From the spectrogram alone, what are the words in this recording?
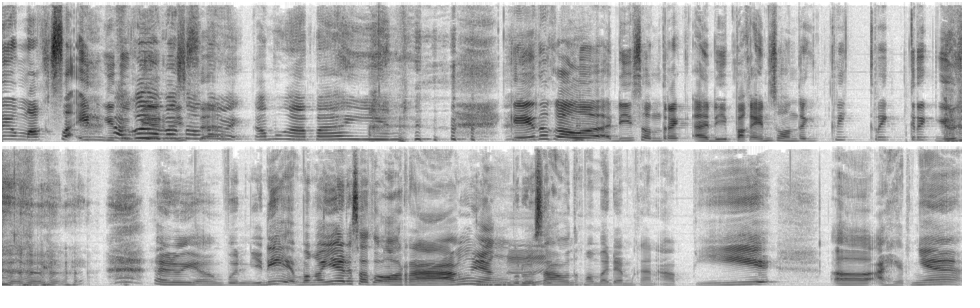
ayo maksain gitu Aku biar bisa. sampai, kamu ngapain? Kayaknya tuh kalau di soundtrack ah, dipakein soundtrack klik klik klik gitu. Aduh ya ampun. Jadi pokoknya ada satu orang yang Mhm. berusaha untuk memadamkan api. Eh, akhirnya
